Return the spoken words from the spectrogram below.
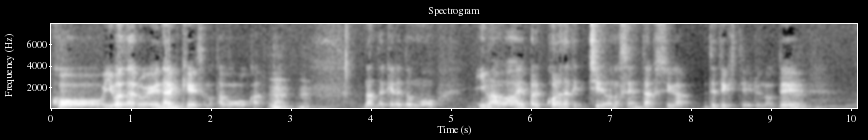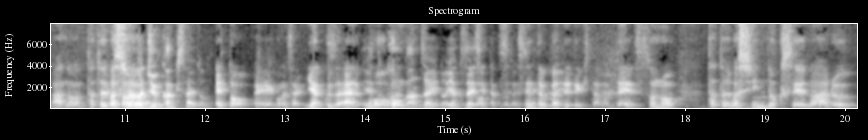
こう言わざるを得ないケースも多分多かった、なんだけれども今はやっぱりこれだけ治療の選択肢が出てきているので、うんあの例えばそれは循環器サイドえっと、えー、ごめんなさい。薬剤、えー、抗がん剤の薬剤選択の、ね、選択が出てきたのでその例えば心毒性のある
